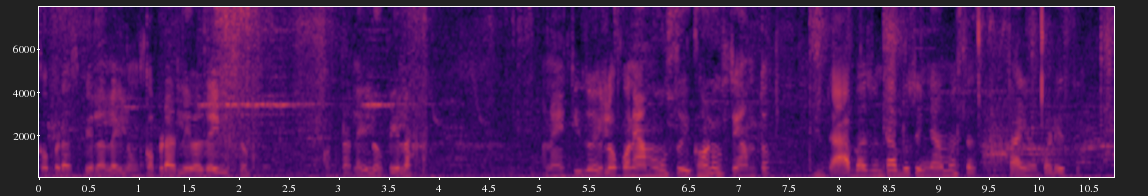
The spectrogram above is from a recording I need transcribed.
કપડાં પહેલાં લઈ લઉં કપડાં લેવા જઈ છું. કપડાં લઈ લઉં પહેલાં. અને અહીંથી જોઈ લોકોને આમ ઊંસું ઘણું છે આમ તો. આ બાજુ ધાબુ છે ને આ મસ્ત સાયો પડે છે.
